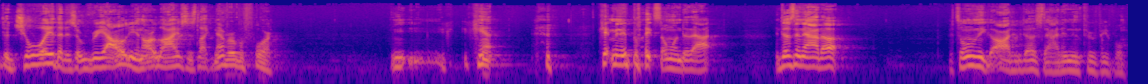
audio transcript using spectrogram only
the joy that is a reality in our lives is like never before. You, you, you can't, can't manipulate someone to that. It doesn't add up. It's only God who does that in and through people.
